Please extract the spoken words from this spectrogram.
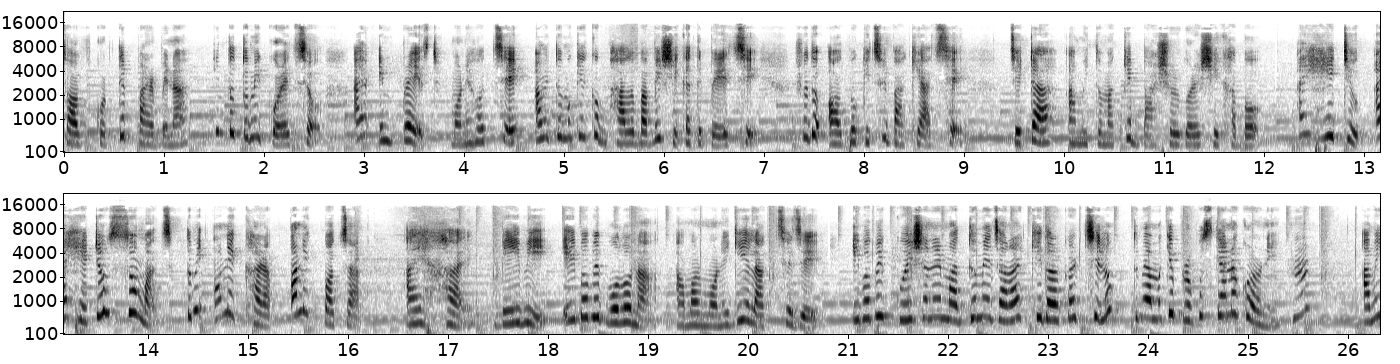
সলভ করতে পারবে না। কিন্তু তুমি করেছ। আই এম ইমপ্রেসড মনে হচ্ছে আমি তোমাকে খুব ভালোভাবে শেখাতে পেরেছি। শুধু অল্প কিছু বাকি আছে। যেটা আমি তোমাকে বাসর করে শেখাবো। I hate you I hate you so much তুমি অনেক খারাপ, অনেক পচা। আই হাই বেবি এইভাবে বলো না। আমার মনে গিয়ে লাগছে যে, এভাবে কোয়েশনের মাধ্যমে জানার কি দরকার ছিল? তুমি আমাকে প্রপোজ কেন করনি? হুম? আমি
